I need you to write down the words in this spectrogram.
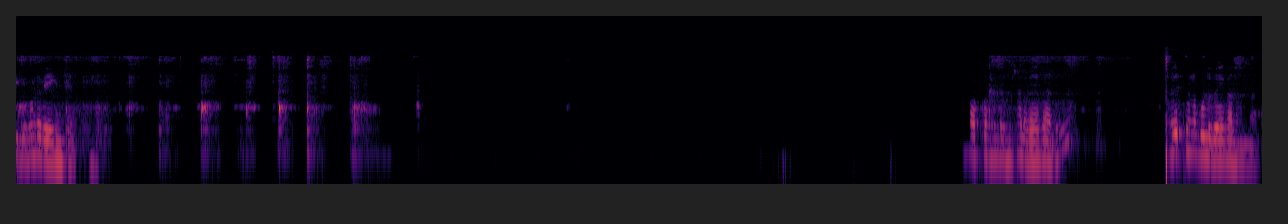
ఇది కూడా వేగించేస్తుంది ఒక రెండు నిమిషాలు వేగాలి. వేరుశనగ గుళ్ళు వేగాలన్నమాట.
